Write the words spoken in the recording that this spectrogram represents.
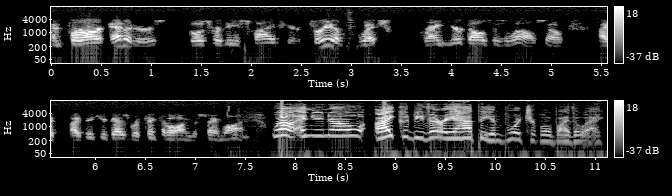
And for our editors, those were these five here, three of which rang your bells as well. So I, I think you guys were thinking along the same line. Well, and you know, I could be very happy in Portugal, by the way.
